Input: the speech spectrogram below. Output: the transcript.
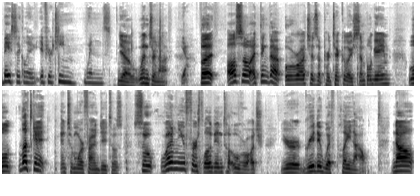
basically if your team wins. Yeah, wins or not. Yeah. But also, I think that Overwatch is a particularly simple game. Well, let's get into more fine details. So, when you first load into Overwatch, you're greeted with Play Now. Now,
